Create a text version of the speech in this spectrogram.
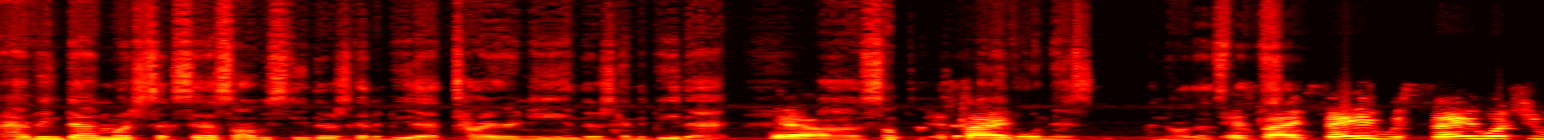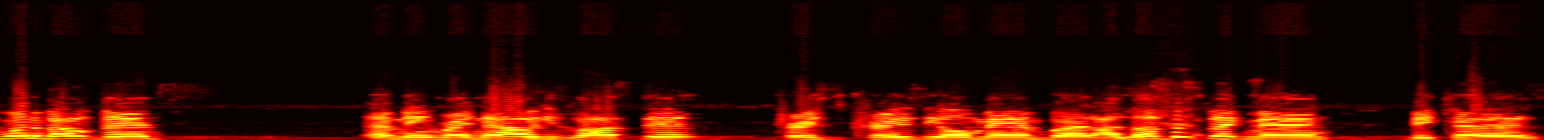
having that much success, obviously there's going to be that tyranny and there's going to be that yeah uh, something it's that like, evilness and all that it's stuff. Like so. say say what you want about Vince. I mean, right now he's lost it. Crazy, crazy old man. But I love Vince McMahon because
